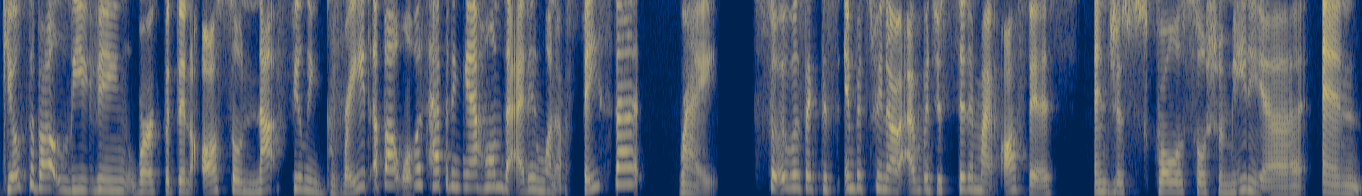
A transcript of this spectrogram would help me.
guilt about leaving work, but then also not feeling great about what was happening at home that I didn't want to face that. Right. So it was like this in between. I would just sit in my office and just scroll social media and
